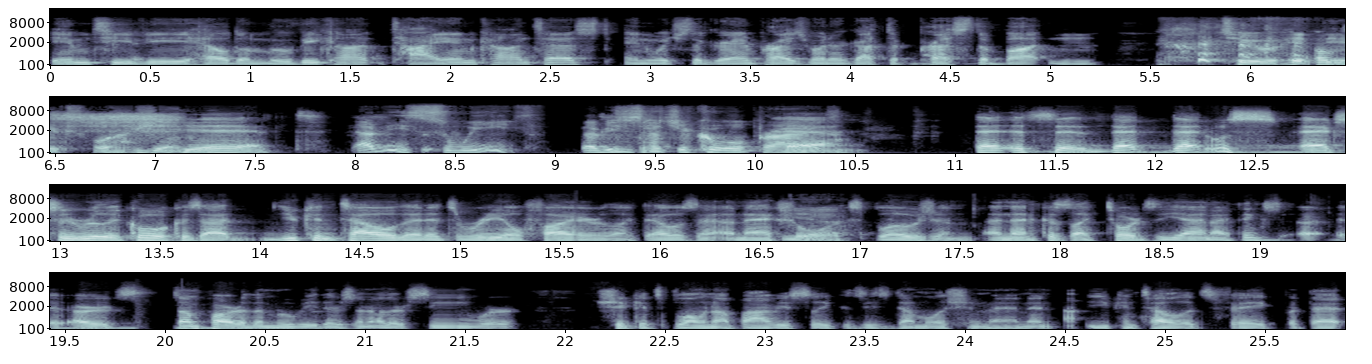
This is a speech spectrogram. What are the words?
MTV held a movie con- tie-in contest in which the grand prize winner got to press the button to hit the Oh explosion. shit! That'd be sweet. That'd be such a cool prize. Yeah. That it's it, that that was actually really cool because I you can tell that it's real fire like that was an actual Yeah. explosion and then because like towards the end I think uh, or some part of the movie there's another scene where shit gets blown up obviously because he's demolition man and you can tell it's fake but that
